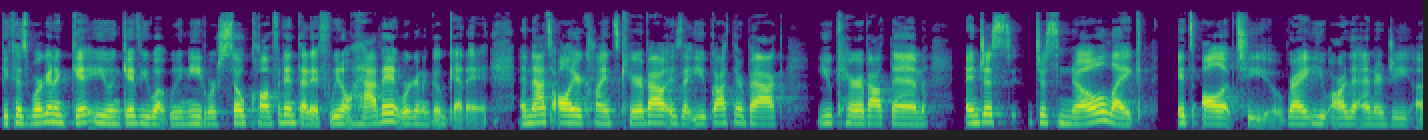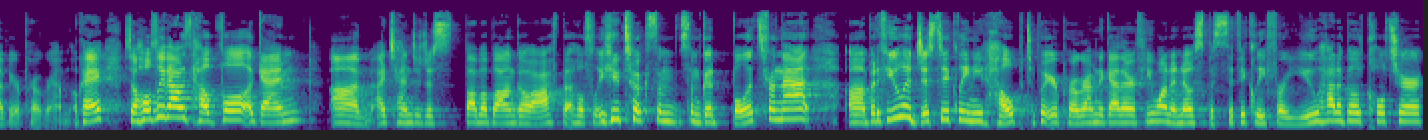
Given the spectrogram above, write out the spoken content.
because we're going to get you and give you what we need. We're so confident that if we don't have it, we're going to go get it. And that's all your clients care about is that you've got their back. You care about them and just, just know like, it's all up to you, right? You are the energy of your program. Okay. So hopefully that was helpful. Again, um, I tend to just blah, blah, blah and go off, but hopefully you took some, some good bullets from that. Uh, but if you logistically need help to put your program together, if you want to know specifically for you how to build culture,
